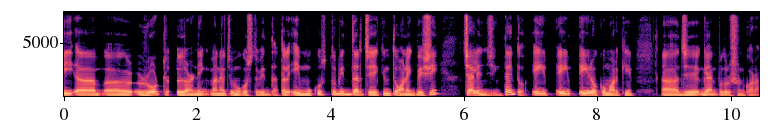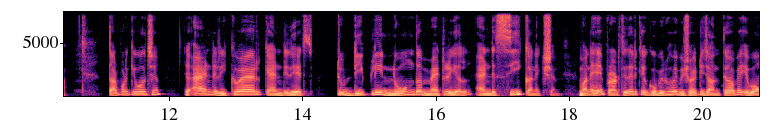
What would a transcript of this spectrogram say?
এই রোট লার্নিং মানে হচ্ছে মুখস্থবিদ্যা। তাহলে এই মুখস্থবিদ্যার চেয়ে কিন্তু অনেক বেশি চ্যালেঞ্জিং তাই তো? এই এই এই রকম আর কি যে জ্ঞান প্রদর্শন করা। তারপর কি বলছে? যে and require candidates to deeply known the material and see connection মানে প্রার্থীদেরকে গভীরভাবে বিষয়টি জানতে হবে এবং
